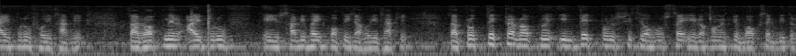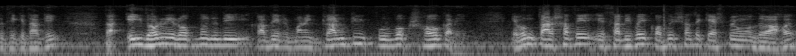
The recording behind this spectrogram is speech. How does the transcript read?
আই প্রুফ হয়ে থাকে। তার রত্নের আই প্রুফ এই সার্টিফাই কপিটা হয়ে থাকে। তার প্রত্যেকটা রত্ন ইনটেক পরিস্থিতি অবস্থায় এরকম একটি বক্সের ভিতরে থেকে থাকে। তা এই ধরনের রত্ন যদি কাদের মানে গ্রান্টি পূর্বক সহকারে এবং তার সাথে এই সার্টিফাই কপির সাথে ক্যাশ মেমো দেওয়া হয়,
